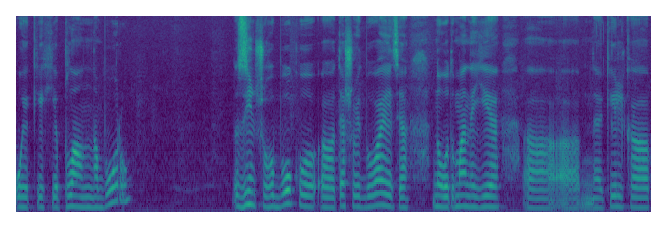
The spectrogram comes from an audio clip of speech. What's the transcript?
у яких є план набору. З іншого боку, е, те, що відбувається, ну от у мене є е, кілька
